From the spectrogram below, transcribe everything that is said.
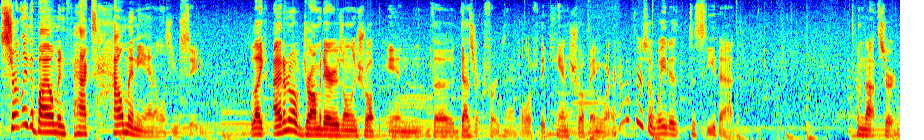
certainly the biome impacts how many animals you see. Like, I don't know if dromedaries only show up in the desert, for example, or if they can show up anywhere. I don't know if there's a way to, to see that. I'm not certain.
